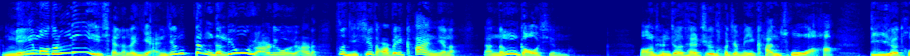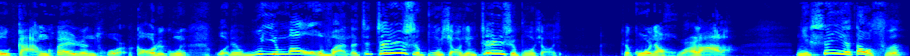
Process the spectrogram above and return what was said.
眉毛都立起来了，眼睛瞪得溜圆溜圆的。自己洗澡被看见了，那能高兴吗？王晨这才知道这没看错哈，低下头赶快认错，告这姑娘：“我这无意冒犯的，这真是不小心，真是不小心。”这姑娘火辣了：“你深夜到此，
